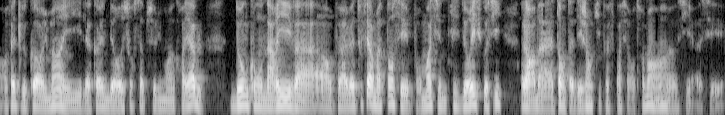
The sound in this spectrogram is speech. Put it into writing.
en fait le corps humain, il a quand même des ressources absolument incroyables. Donc on arrive à, on peut arriver à tout faire. Maintenant, c'est pour moi c'est une prise de risque aussi. Alors bah attends, t'as des gens qui peuvent pas faire autrement. Hein, aussi, euh, c'est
